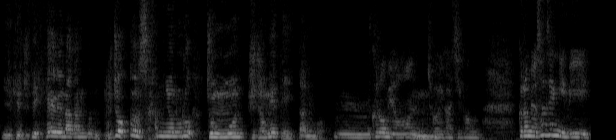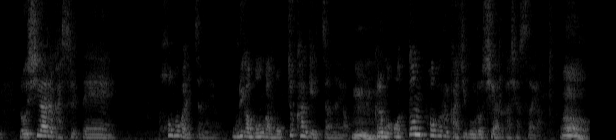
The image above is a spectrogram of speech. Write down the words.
이렇게 주지 해외 나가는 건 무조건 3년으로 종무원 규정에 돼 있다는 거. 음, 그러면 음. 저희가 지금 그러면 선생님이 러시아를 갔을 때 포부가 있잖아요. 우리가 뭔가 목적한 게 있잖아요. 음. 그러면 어떤 포부를 가지고 러시아를 가셨어요? 어,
